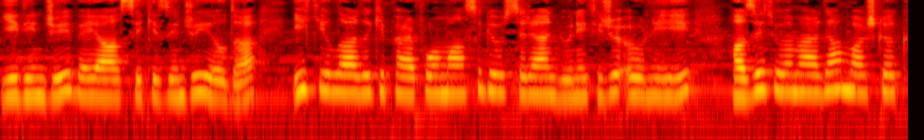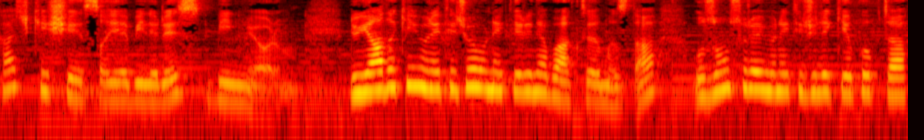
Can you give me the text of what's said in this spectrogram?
7. veya 8. yılda ilk yıllardaki performansı gösteren yönetici örneği Hz. Ömer'den başka kaç kişi sayabiliriz bilmiyorum. Dünyadaki yönetici örneklerine baktığımızda uzun süre yöneticilik yapıp da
